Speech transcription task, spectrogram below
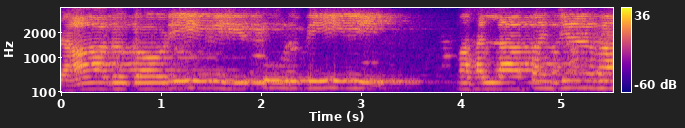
ਰਾਗ ਗੌੜੀ ਪੂਰਬੀ ਮਹੱਲਾ ਪੰਜਵਾ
